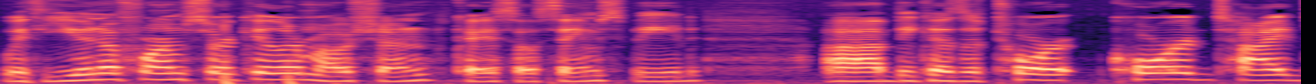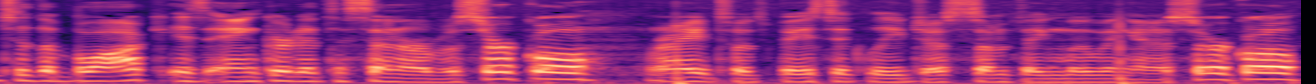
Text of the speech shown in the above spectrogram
with uniform circular motion. Okay. So same speed. Uh, because a cord tied to the block is anchored at the center of a circle, right? So it's basically just something moving in a circle.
